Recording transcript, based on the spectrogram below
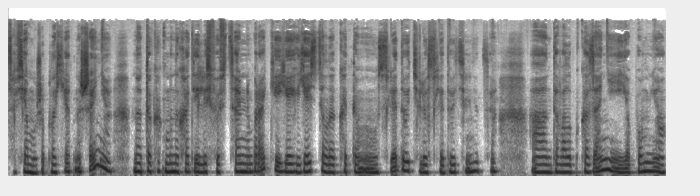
совсем уже плохие отношения, но так как мы находились в официальном браке, я ездила к этому следователю, следовательнице, а, давала показания, и я помню,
